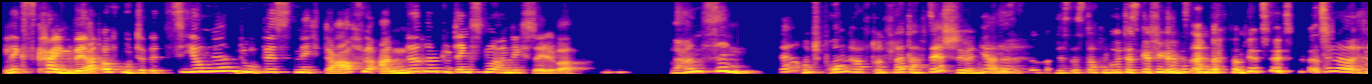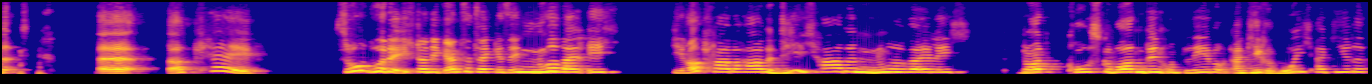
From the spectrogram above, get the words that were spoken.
legst keinen Wert auf gute Beziehungen, du bist nicht da für andere, du denkst nur an dich selber. Wahnsinn. Ja, und sprunghaft und flatterhaft, sehr schön. Ja, das, Ist, doch, das ist doch ein gutes Gefühl, das einem da vermittelt wird. Genau. Äh, okay. So wurde ich dann die ganze Zeit gesehen, nur weil ich die Hautfarbe habe, die ich habe, nur weil ich dort groß geworden bin und lebe und agiere, wo ich agiere.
